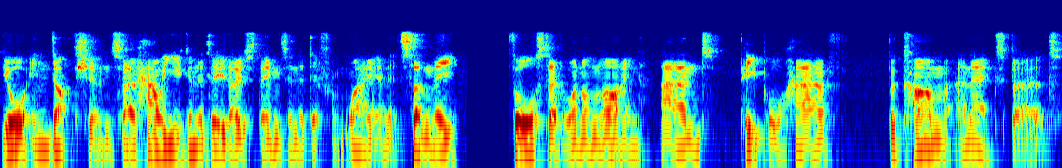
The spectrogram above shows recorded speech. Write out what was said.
your induction. So, how are you going to do those things in a different way? And it's suddenly forced everyone online, and people have become an expert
